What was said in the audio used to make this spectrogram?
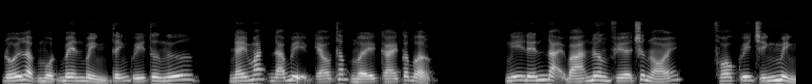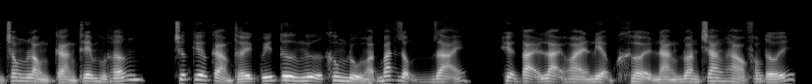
đối lập một bên bình tĩnh quý tư ngữ, nháy mắt đã bị kéo thấp mấy cái cấp bậc. Nghĩ đến đại bá nương phía trước nói, phó quý chính mình trong lòng càng thêm hụt hẫng, trước kia cảm thấy quý tư ngữ không đủ hoạt bát rộng rãi, hiện tại lại hoài niệm khởi nàng đoan trang hảo phong tới.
